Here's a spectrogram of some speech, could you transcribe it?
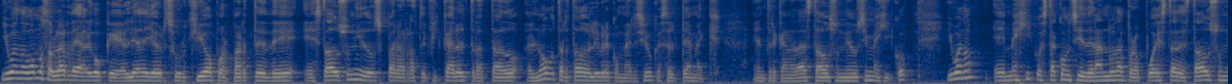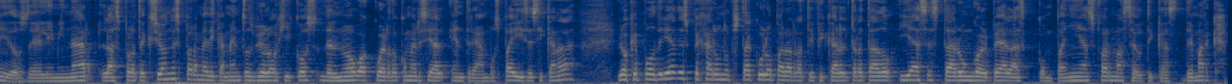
Y bueno, vamos a hablar de algo que el día de ayer surgió por parte de Estados Unidos para ratificar el tratado, el nuevo tratado de libre comercio, que es el TEMEC, entre Canadá, Estados Unidos y México. Y bueno, eh, México está considerando una propuesta de Estados Unidos de eliminar las protecciones para medicamentos biológicos del nuevo acuerdo comercial entre ambos países y Canadá, lo que podría despejar un obstáculo para ratificar el tratado y asestar un golpe a las compañías farmacéuticas de marca.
